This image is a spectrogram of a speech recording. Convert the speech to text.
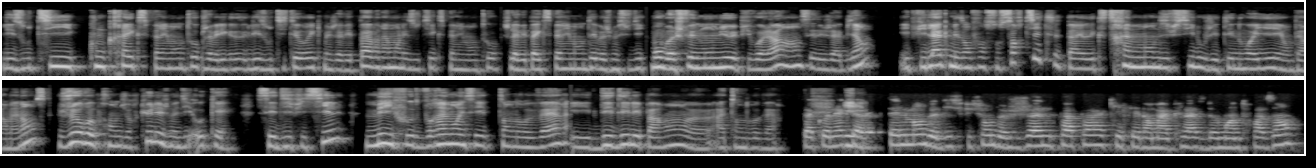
les outils concrets, expérimentaux, j'avais les, outils théoriques, mais j'avais pas vraiment les outils expérimentaux, je l'avais pas expérimenté, bah, je me suis dit, bon, bah, je fais de mon mieux et puis voilà, hein, c'est déjà bien. Et puis là que mes enfants sont sortis de cette période extrêmement difficile où j'étais noyée en permanence, je reprends du recul et je me dis, OK, c'est difficile, mais il faut vraiment essayer de tendre vers et d'aider les parents euh, à tendre vers. Ça connecte avec tellement de discussions de jeunes papas qui étaient dans ma classe de moins de trois ans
